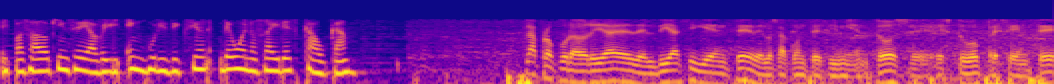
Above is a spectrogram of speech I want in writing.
el pasado 15 de abril en jurisdicción de Buenos Aires, Cauca. La Procuraduría desde el día siguiente de los acontecimientos eh, estuvo presente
